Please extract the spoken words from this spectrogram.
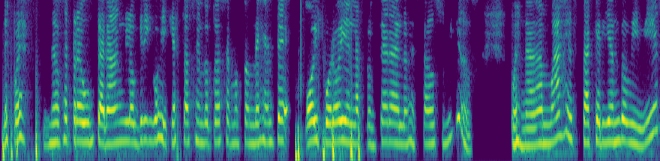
Después no se preguntarán los gringos y qué está haciendo todo ese montón de gente hoy por hoy en la frontera de los Estados Unidos. Pues nada más está queriendo vivir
